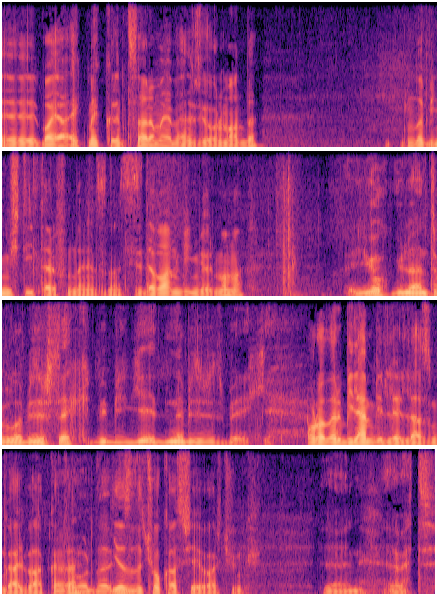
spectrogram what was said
e, bayağı ekmek kırıntısı aramaya benziyor ormanda. Bunu da bilmiş değil tarafından en azından. Sizde var mı bilmiyorum ama. Yok Bülent'i bulabilirsek bir bilgi edinebiliriz belki. Oraları bilen birileri lazım galiba hakikaten. Ha, orada... Yazılı çok az şey var çünkü. Yani evet.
